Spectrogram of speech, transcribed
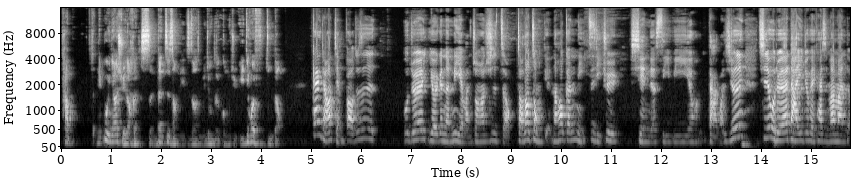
它你不一定要学到很深，但至少你知道怎么用这个工具，一定会辅助到。刚才讲到简报，就是。我觉得有一个能力也蛮重要，就是找找到重点，然后跟你自己去写你的 CV 也有很大关系。就是其实我觉得在大一就可以开始慢慢的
